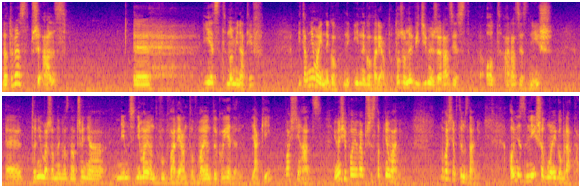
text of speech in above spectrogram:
Natomiast przy als y, jest nominatyw i tam nie ma innego, innego wariantu. To, że my widzimy, że raz jest od, a raz jest niż, to nie ma żadnego znaczenia. Niemcy nie mają dwóch wariantów, mają tylko jeden. Jaki? Właśnie als. I on się pojawia przy stopniowaniu. No właśnie w tym zdaniu. On jest mniejszy od mojego brata.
